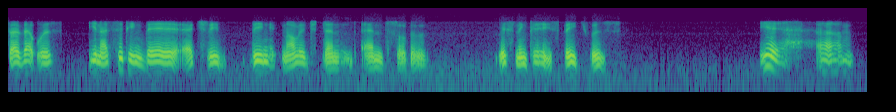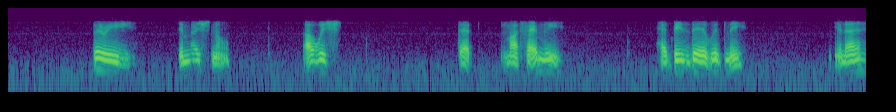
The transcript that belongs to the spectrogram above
So that was, you know, sitting there actually being acknowledged and, and sort of listening to his speech was, yeah, um, very emotional. I wish that my family had been there with me. You know,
